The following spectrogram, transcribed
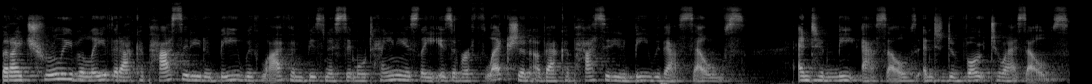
But I truly believe that our capacity to be with life and business simultaneously is a reflection of our capacity to be with ourselves and to meet ourselves and to devote to ourselves.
